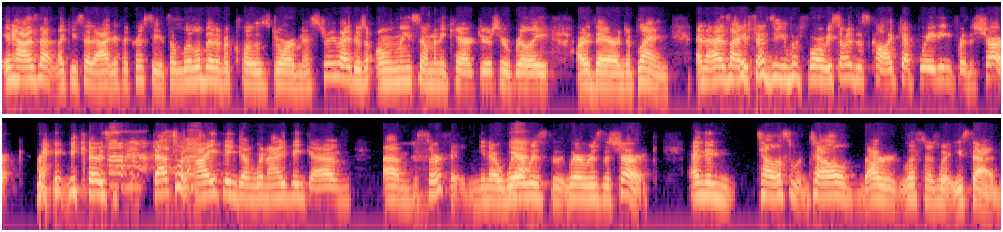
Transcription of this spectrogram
it has that like you said agatha christie it's a little bit of a closed door mystery right? There's only so many characters who really are there to blame. And as i said to you before we started this call i kept waiting for the shark right? Because that's what i think of when i think of um, surfing you know where yeah. was the where was the shark? And then tell us tell our listeners what you said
